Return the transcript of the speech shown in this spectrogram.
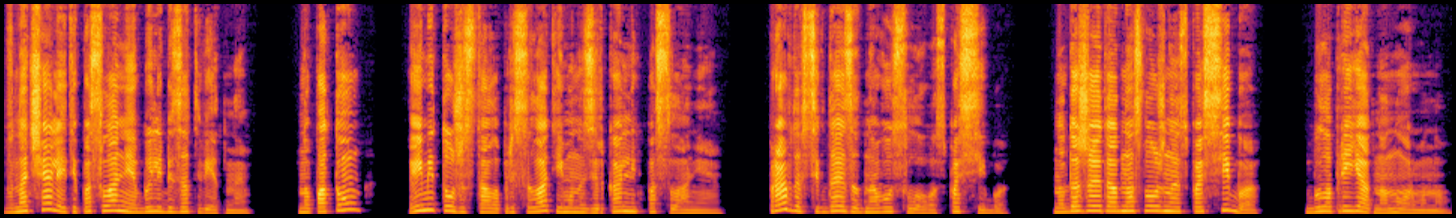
Вначале эти послания были безответны, но потом Эми тоже стала присылать ему на зеркальник послания. Правда, всегда из одного слова «спасибо». Но даже это односложное «спасибо» Было приятно Норману,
